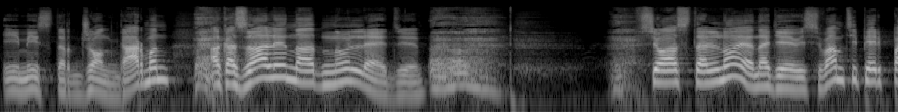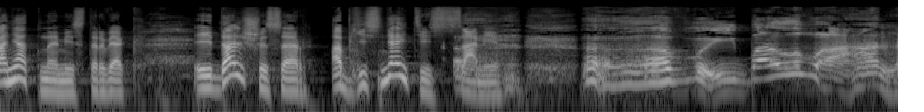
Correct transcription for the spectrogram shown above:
и мистер Джон Гарман оказали на одну леди. Все остальное, надеюсь, вам теперь понятно, мистер Век. И дальше, сэр, объясняйтесь сами. А вы болван!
